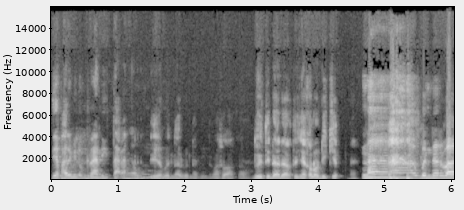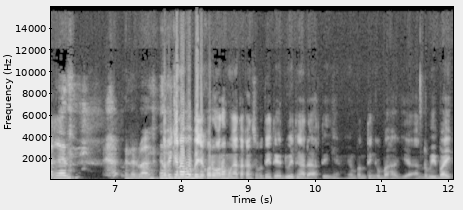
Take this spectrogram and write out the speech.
tiap hari minum granita kan mungkin Iya benar benar benar masuk akal. Duit tidak ada artinya kalau dikit. ya. nah bener banget bener banget Tapi kenapa banyak orang-orang mengatakan seperti itu ya? Duit nggak ada artinya. Yang penting kebahagiaan. Lebih baik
